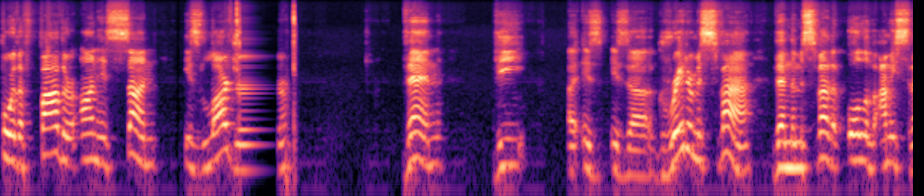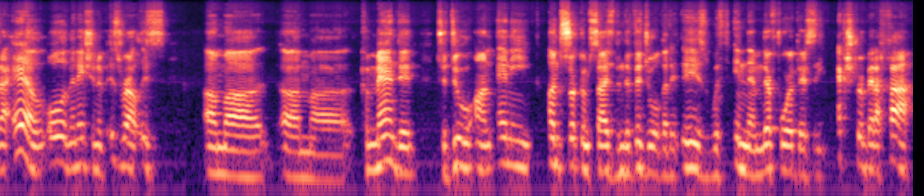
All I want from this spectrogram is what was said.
for the father on his son is larger than the uh, is is a greater mitzvah than the mitzvah that all of Am Israel, all of the nation of Israel, is um, uh, um, uh, commanded to do on any uncircumcised individual that it is within them. Therefore, there's the extra beracha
